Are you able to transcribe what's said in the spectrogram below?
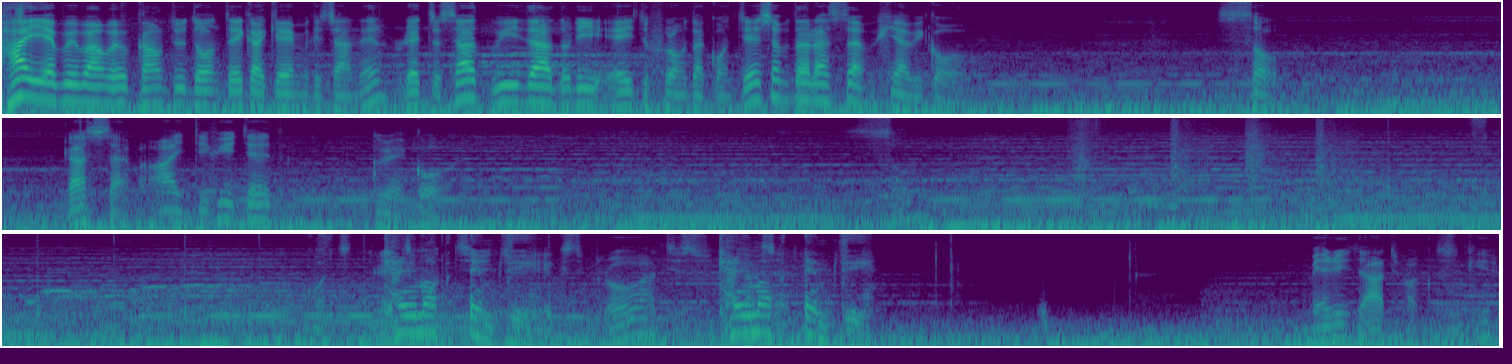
Hi everyone, welcome to Dawn Taker Gaming channel. Let's start with the Wizardry 8 from the continuation of the last time. Here we go. So, last time I defeated Gregor. So, let's Came up empty. explore this Came up empty. Merit artifact skill.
